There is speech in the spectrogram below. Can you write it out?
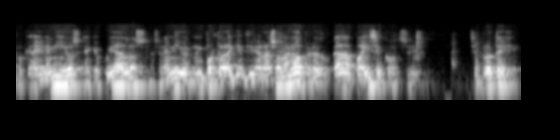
porque hay enemigos, hay que cuidarlos, los enemigos, no importa ahora quién tiene razón o no, pero cada país se, se, protege.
